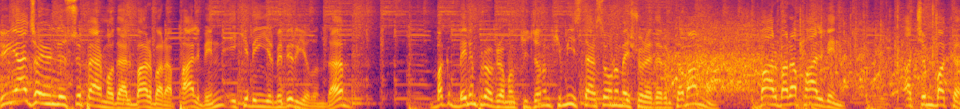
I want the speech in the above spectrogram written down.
Dünyaca ünlü süper model Barbara Palvin 2021 yılında Bakın benim programım ki canım kimi isterse onu meşhur ederim tamam mı? Barbara Palvin. Açın bakın.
